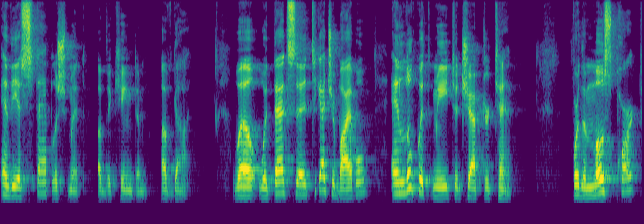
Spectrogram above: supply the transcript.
and the establishment of the kingdom of God. Well, with that said, take out your Bible and look with me to chapter 10. For the most part,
